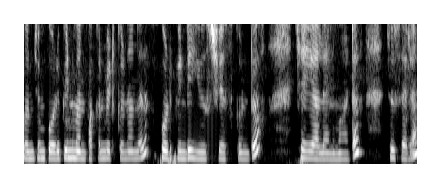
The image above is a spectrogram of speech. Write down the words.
కొంచెం పొడిపిండి మనం పక్కన పెట్టుకున్నాం కదా! పొడిపిండి యూస్ చేసుకుంటూ చేయాలన్నమాట చూసారా?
